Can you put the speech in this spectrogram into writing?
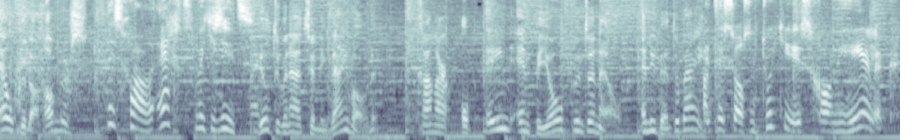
elke dag anders. Het is gewoon echt wat je ziet. Wilt u een uitzending bijwonen? Ga naar op1npo.nl en u bent erbij. Het is zoals een toetje, is gewoon heerlijk.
